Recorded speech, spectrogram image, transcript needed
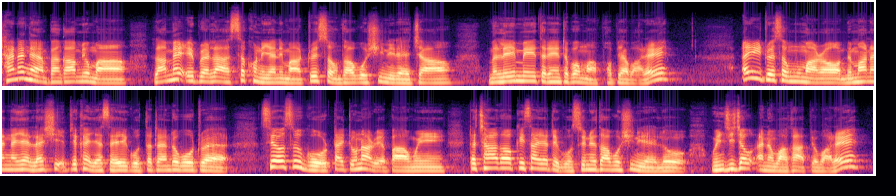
ထိုင်းနိုင်ငံဘန်ကောက်မြို့မှာလာမယ့်ဧပြီလ18ရက်နေ့မှာတွေ့ဆုံသွားဖို့ရှိနေတဲ့အကြောင်းမလေးမေးသတင်းတစ်ပုဒ်မှာဖော်ပြပါဗျ။အဲ့ဒီတွေ့ဆုံမှုမှာတော့မြန်မာနိုင်ငံရဲ့လက်ရှိအပြစ်ခတ်ရစဲရေးကိုတက်တန်းတိုးဖို့အတွက်စီအိုစုကိုတိုက်တွန်းတာတွေအပါအဝင်တခြားသောကိစ္စရပ်တွေကိုဆွေးနွေးသွားဖို့ရှိနေတယ်လို့ဝန်ကြီးချုပ်အန်နဝါကပြောပါတယ်။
